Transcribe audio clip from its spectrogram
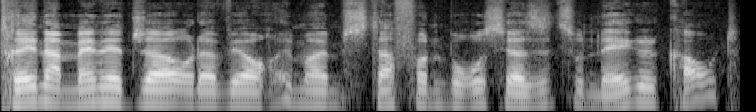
Trainer, Manager oder wer auch immer im Staff von Borussia sitzt und Nägel kaut?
